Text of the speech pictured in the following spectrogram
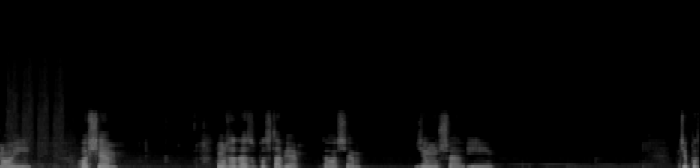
No i 8. Może od razu postawię te 8, gdzie muszę i gdzie po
